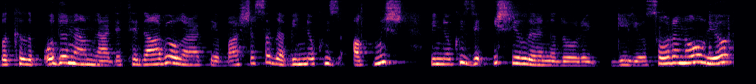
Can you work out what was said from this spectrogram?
bakılıp o dönemlerde tedavi olarak diye başlasa da 1960-1970 yıllarına doğru geliyor. Sonra ne oluyor?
